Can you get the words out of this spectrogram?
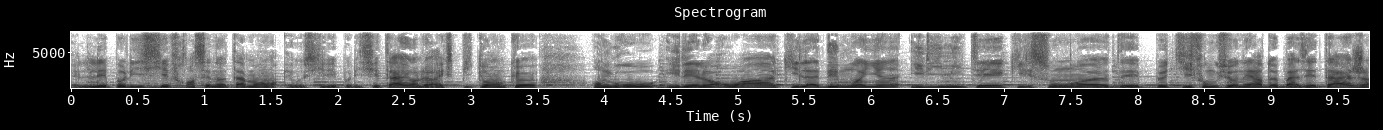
euh, les policiers français notamment et aussi les policiers thaïs en leur expliquant que en gros, il est le roi, qu'il a des moyens illimités, qu'ils sont des petits fonctionnaires de bas étage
